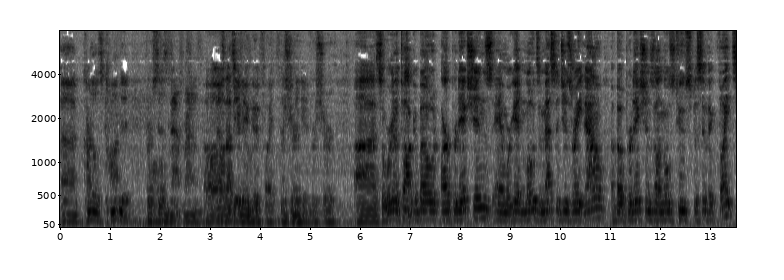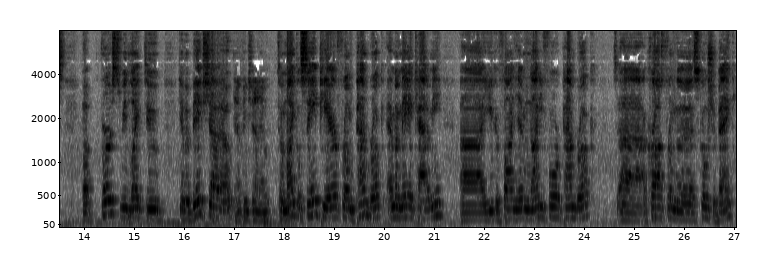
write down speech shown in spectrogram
uh, Carlos Condit versus Matt Brown. Oh, that's, going to be a good fight for That's sure. gonna be good. For sure. Uh, so we're going to talk about our predictions, and we're getting loads of messages right now about predictions on those two specific fights. But first, we'd like to give a big shout out Yeah, big shout out. to Michael St. Pierre from Pembroke MMA Academy. Uh, you can find him 94 Pembroke, uh, across from the Scotia Bank.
